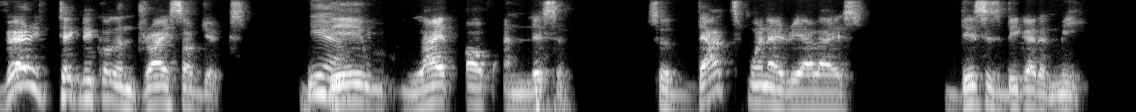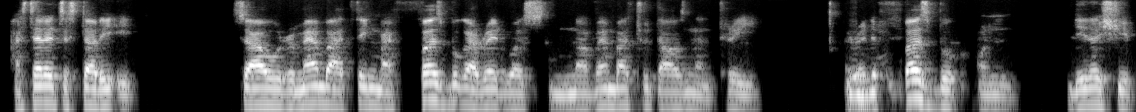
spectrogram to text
very technical and dry subjects. Yeah. They light up and listen. So that's when I realized this is bigger than me. I started to study it. So I would remember, I think my first book I read was November 2003. I read the mm-hmm. first book on leadership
